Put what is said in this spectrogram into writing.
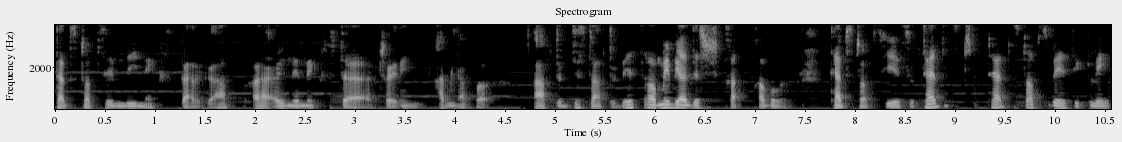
tab stops in the next paragraph uh, in the next uh, training coming up uh, after just after this or maybe I'll just cover tab stops here so tab, tab stops basically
